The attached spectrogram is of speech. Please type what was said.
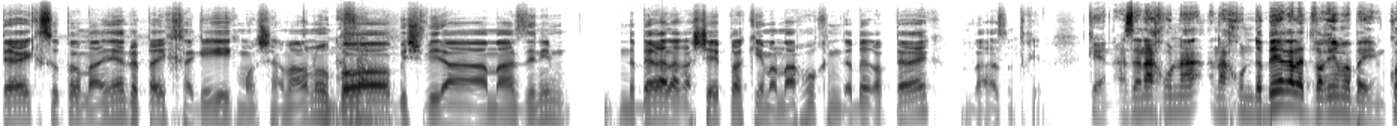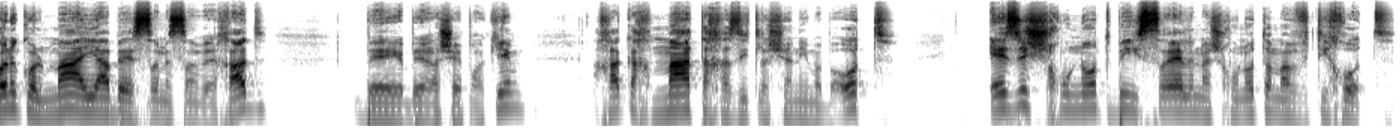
פרק סופר מעניין ופרק חגיגי, כמו שאמרנו. נכון. בוא, בשביל המאזינים, נדבר על הראשי פרקים, על מה אנחנו הולכים לדבר בפרק, ואז נתחיל. כן, אז אנחנו, אנחנו נדבר על הדברים הבאים. קודם כל, מה היה ב-2021 בראשי פרקים, אחר כך, מה התחזית לשנים הבאות, איזה שכונות בישראל הן השכונות המבטיחות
